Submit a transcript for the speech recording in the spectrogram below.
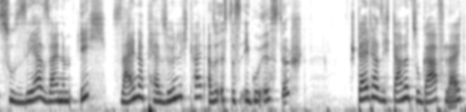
zu sehr seinem Ich, seiner Persönlichkeit? Also ist es egoistisch? Stellt er sich damit sogar vielleicht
